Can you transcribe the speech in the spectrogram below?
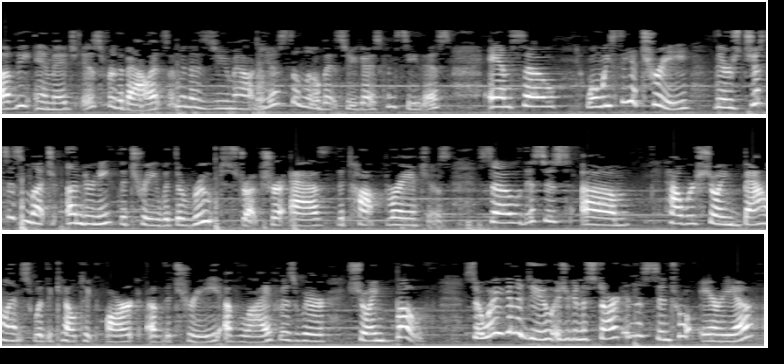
of the image is for the balance. I'm going to zoom out just a little bit so you guys can see this. And so when we see a tree, there's just as much underneath the tree with the root structure as the top branches. So this is um, how we're showing balance with the Celtic art of the tree of life is we're showing both. So what you're going to do is you're going to start in the central area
